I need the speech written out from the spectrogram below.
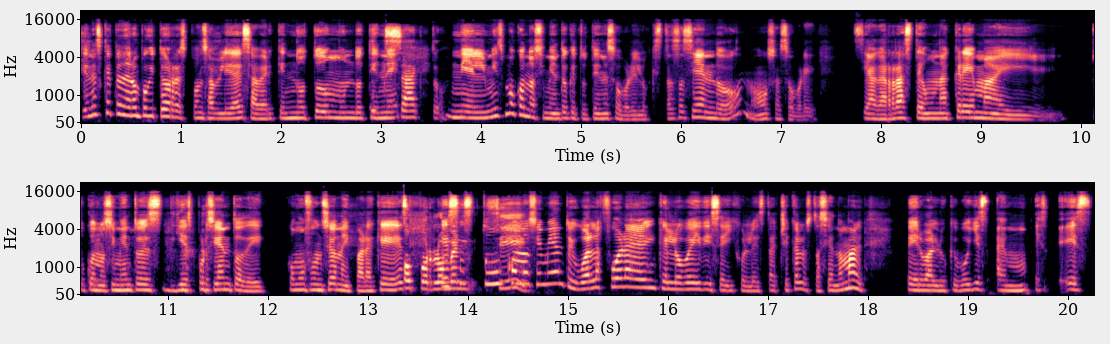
Tienes que tener un poquito de responsabilidad de saber que no todo el mundo tiene Exacto. ni el mismo conocimiento que tú tienes sobre lo que estás haciendo, ¿no? O sea, sobre si agarraste una crema y tu conocimiento es 10% de cómo funciona y para qué es. O por lo Ese menos, es tu sí, conocimiento. Igual afuera hay alguien que lo ve y dice, híjole, esta chica lo está haciendo mal. Pero a lo que voy es, a m- es, es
